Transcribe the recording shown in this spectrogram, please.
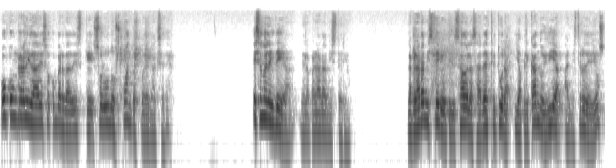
o con realidades o con verdades que solo unos cuantos pueden acceder. Esa no es la idea de la palabra misterio. La palabra misterio utilizado en la Sagrada Escritura y aplicando hoy día al misterio de Dios,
